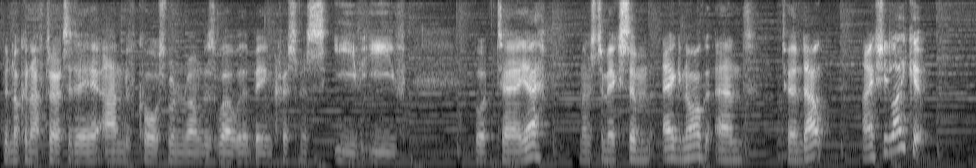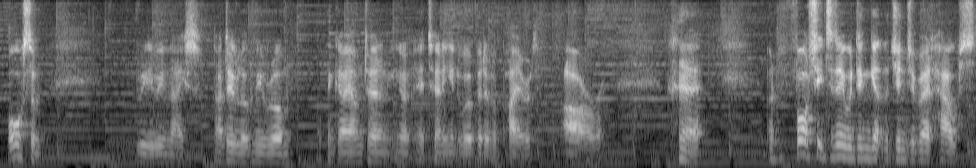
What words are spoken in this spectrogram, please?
Been looking after her today and of course running around as well with it being Christmas Eve Eve. But uh, yeah, managed to make some eggnog and turned out I actually like it. Awesome. Really, really nice. I do love me rum. I think I am turning, uh, turning into a bit of a pirate. Arr. Unfortunately today we didn't get the gingerbread house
